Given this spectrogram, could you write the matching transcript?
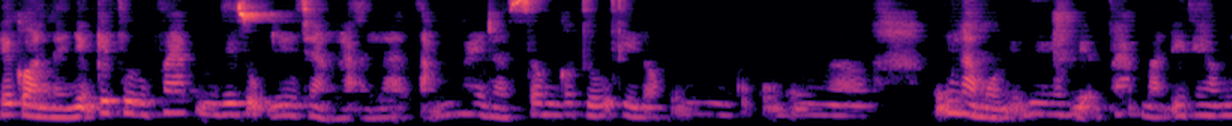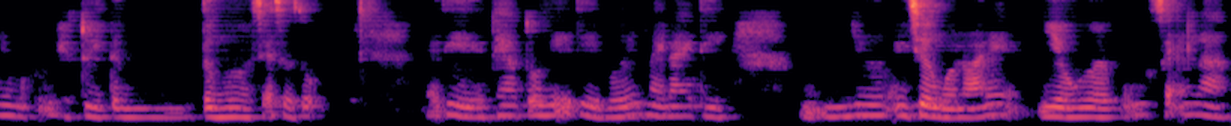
Thế còn là những cái phương pháp ví dụ như chẳng hạn là tắm hay là sông các thứ thì nó cũng cũng cũng cũng, ờ, cũng là một những cái biện pháp mà đi theo nhưng mà cũng tùy từng từng người sẽ sử dụng. Thế thì theo tôi nghĩ thì với máy đay thì như anh trường vừa nói đấy nhiều người cũng sẽ là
